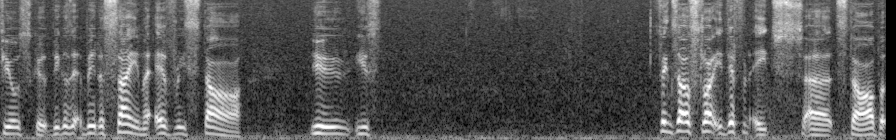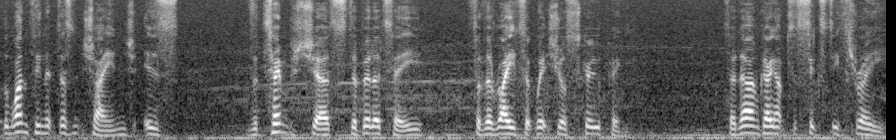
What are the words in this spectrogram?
fuel scoop because it'll be the same at every star. You you things are slightly different each uh, star, but the one thing that doesn't change is the temperature stability for the rate at which you're scooping. So So now I'm going up to 63.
